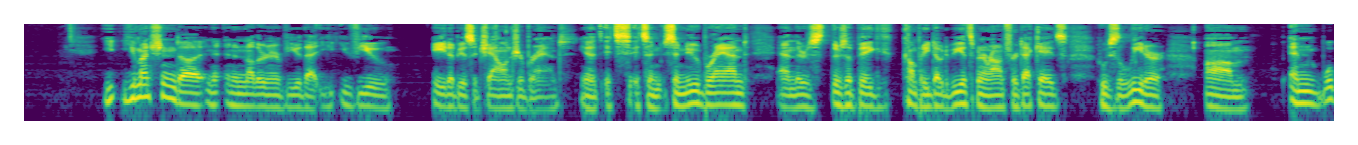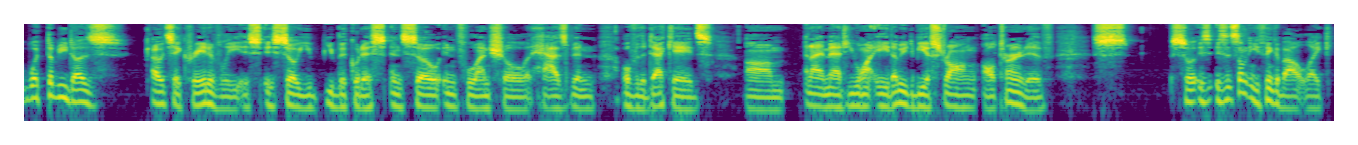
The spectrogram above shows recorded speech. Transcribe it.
You, mentioned uh, in, in, another interview that you, you, view AEW as a challenger brand. You know, it's it's a, it's a new brand, and there's there's a big company WWE that's been around for decades who's the leader. Um, and what, what W does, I would say, creatively is is so ubiquitous and so influential. It has been over the decades. Um, and I imagine you want AEW to be a strong alternative. So is, is it something you think about? Like,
